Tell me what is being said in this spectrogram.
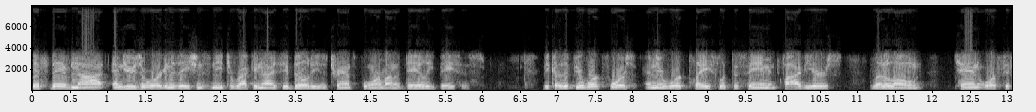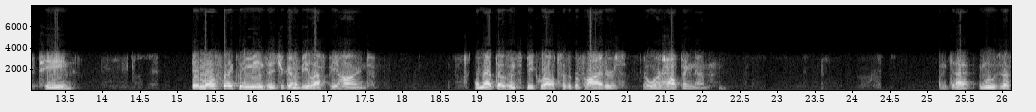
If they have not, end user organizations need to recognize the ability to transform on a daily basis. Because if your workforce and your workplace look the same in five years, let alone 10 or 15, it most likely means that you're going to be left behind. And that doesn't speak well to the providers who are helping them. And that moves us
